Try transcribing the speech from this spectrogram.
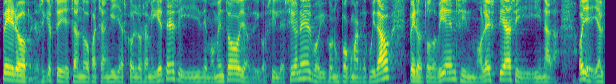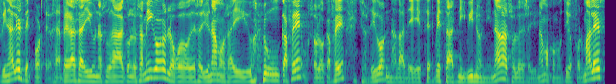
pero, pero sí que estoy echando pachanguillas con los amiguetes y de momento, ya os digo, sin lesiones, voy con un poco más de cuidado, pero todo bien, sin molestias y, nada. Oye, y al final es deporte, o sea, pegas ahí una sudada con los amigos, luego desayunamos ahí un café, solo café, ya os digo, nada de cervezas, ni vinos, ni nada, solo desayunamos como tíos formales,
